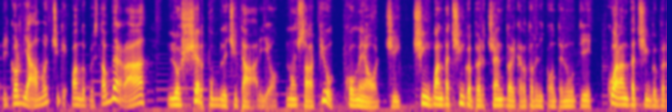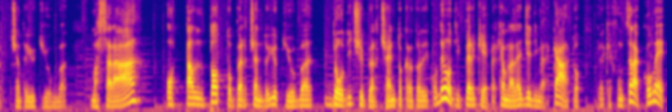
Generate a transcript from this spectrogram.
ricordiamoci che quando questo avverrà lo share pubblicitario non sarà più come oggi, 55% al creatore di contenuti, 45% YouTube, ma sarà 88% YouTube, 12% creatori di contenuti. Perché? Perché è una legge di mercato, perché funziona come,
